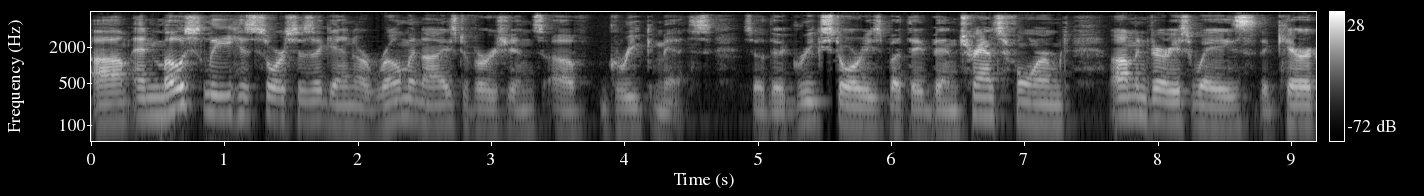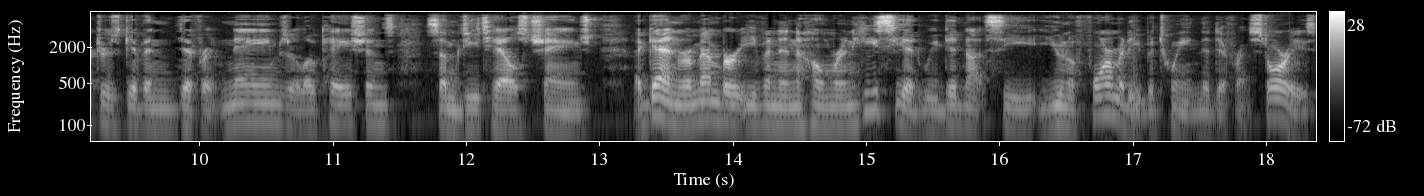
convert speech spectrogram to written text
Um, and mostly his sources, again, are Romanized versions of Greek myths. So they're Greek stories, but they've been transformed um, in various ways. The characters given different names or locations, some details changed. Again, remember, even in Homer and Hesiod, we did not see uniformity between the different stories.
